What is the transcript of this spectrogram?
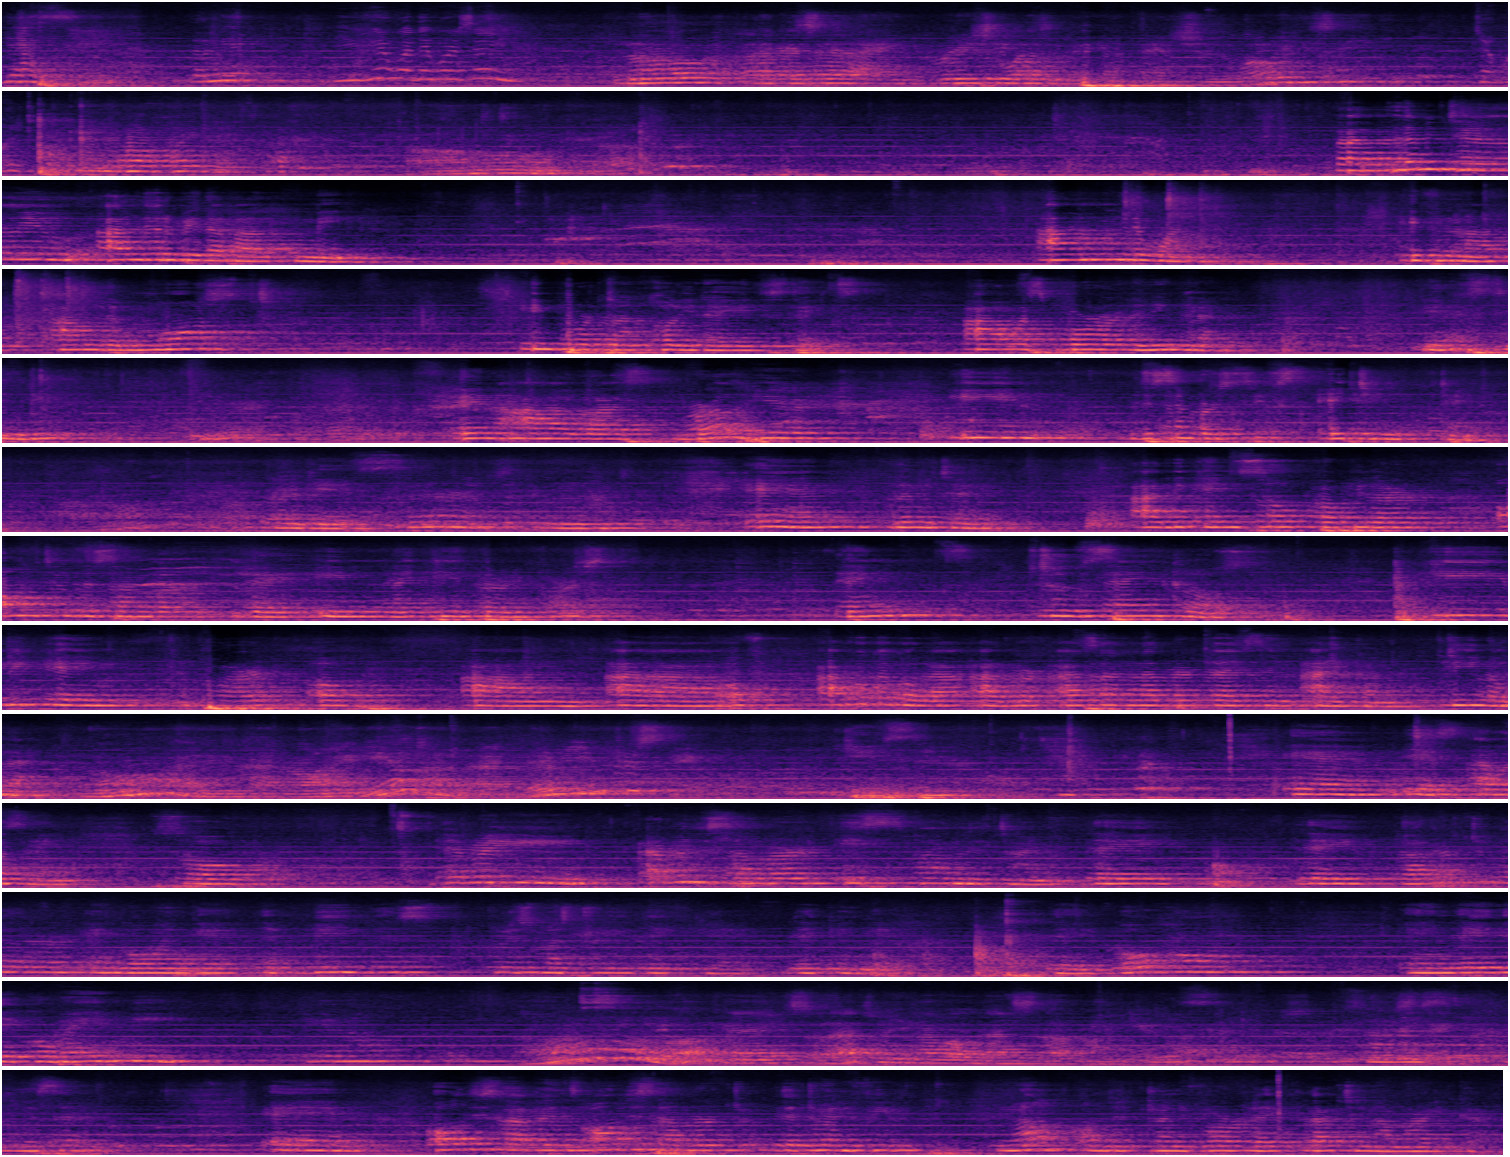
Yes. Let me. You hear what they were saying? No, like I said, I really wasn't paying attention. What were you saying? They were talking about holiday stuff. Oh, okay. But let me tell you a little bit about me. I'm the one, if not, I'm the most important holiday in the States. I was born in England. Yes, indeed. And I was brought here in December 6, 1810. Yes, sir. Mhm. And let me tell you, I became so popular until December the, in 1931. Thanks to Santa Claus. He became part of um, uh, of a Coca-Cola advert as an advertising icon. Do you know that? No, I had no idea about that. Very interesting. Yes, sir. And yes, I was saying. So every every December is family time. They they gather together and go and get the biggest Christmas tree they get they can get. They go home and they decorate me. You know. Oh, okay. So that's when you have all that stuff on you. Yes, yes, sir. And all this happens on December the 25th, not on the 24th like Latin America.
